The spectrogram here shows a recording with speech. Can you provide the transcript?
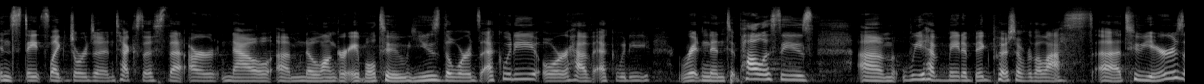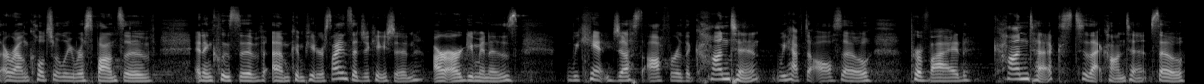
in states like Georgia and Texas that are now um, no longer able to use the words equity or have equity written into policies. Um, we have made a big push over the last uh, two years around culturally responsive and inclusive um, computer science education. Our argument is we can't just offer the content, we have to also provide context to that content. So,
